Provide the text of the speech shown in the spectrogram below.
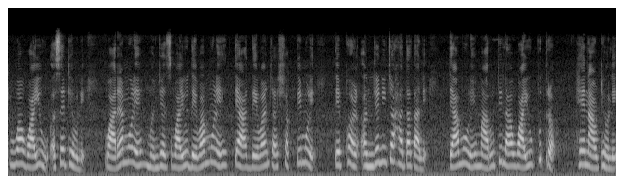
किंवा वायू असे ठेवले. वाऱ्यामुळे म्हणजेच वायुदेवामुळे त्या देवांच्या शक्तीमुळे ते फळ अंजनीच्या हातात आले. त्यामुळे मारुतीला वायुपुत्र हे नाव ठेवले.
